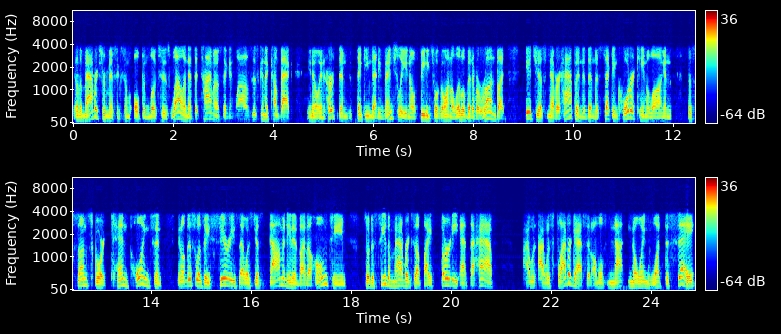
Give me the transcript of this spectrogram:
you know, the Mavericks were missing some open looks as well. And at the time, I was thinking, well, is this going to come back, you know, and hurt them? Thinking that eventually, you know, Phoenix will go on a little bit of a run, but it just never happened. And then the second quarter came along, and the Suns scored 10 points. And, you know, this was a series that was just dominated by the home team. So to see the Mavericks up by 30 at the half, I was I was flabbergasted, almost not knowing what to say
